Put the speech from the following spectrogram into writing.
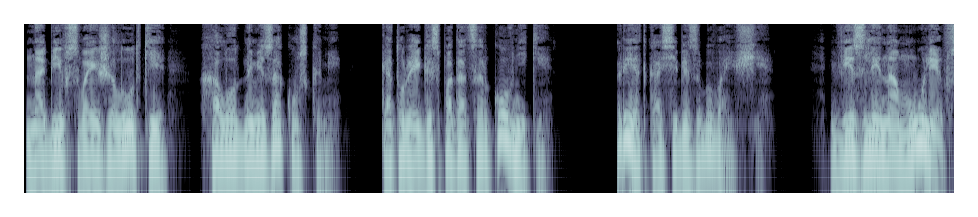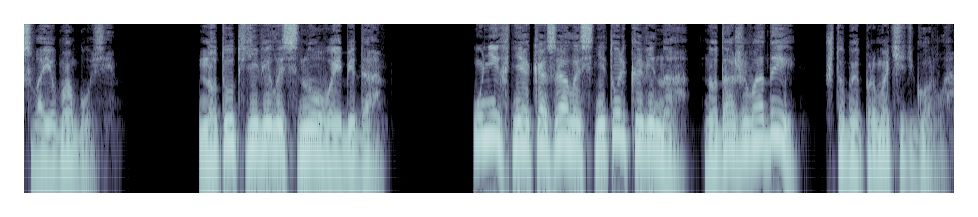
набив свои желудки холодными закусками, которые господа церковники, редко о себе забывающие, везли на муле в своем обозе. Но тут явилась новая беда. У них не оказалось не только вина, но даже воды, чтобы промочить горло.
